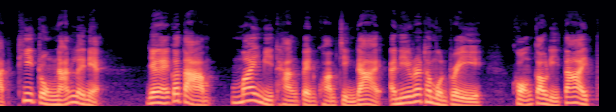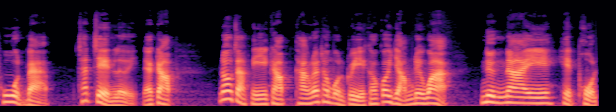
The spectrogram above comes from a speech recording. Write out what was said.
ตัดที่ตรงนั้นเลยเนี่ยยังไงก็ตามไม่มีทางเป็นความจริงได้ อันนี้รัฐมนตรีของเกาหลีใต้พูดแบบชัดเจนเลยนะครับ นอกจากนี้ครับทางรัฐมนตรีเขาก็ย้ำด้วยว่าหนึ่งในเหตุผล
